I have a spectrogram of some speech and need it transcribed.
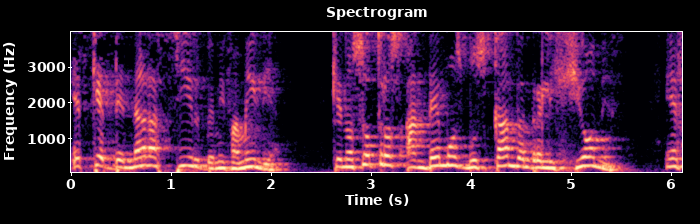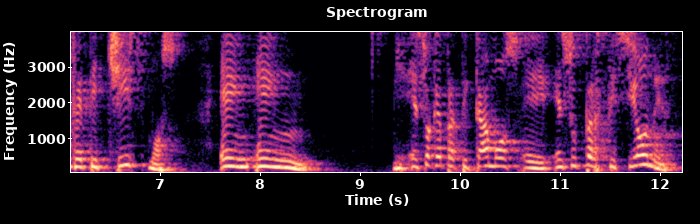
es que de nada sirve mi familia que nosotros andemos buscando en religiones, en fetichismos, en, esto que practicamos, eh, en supersticiones,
